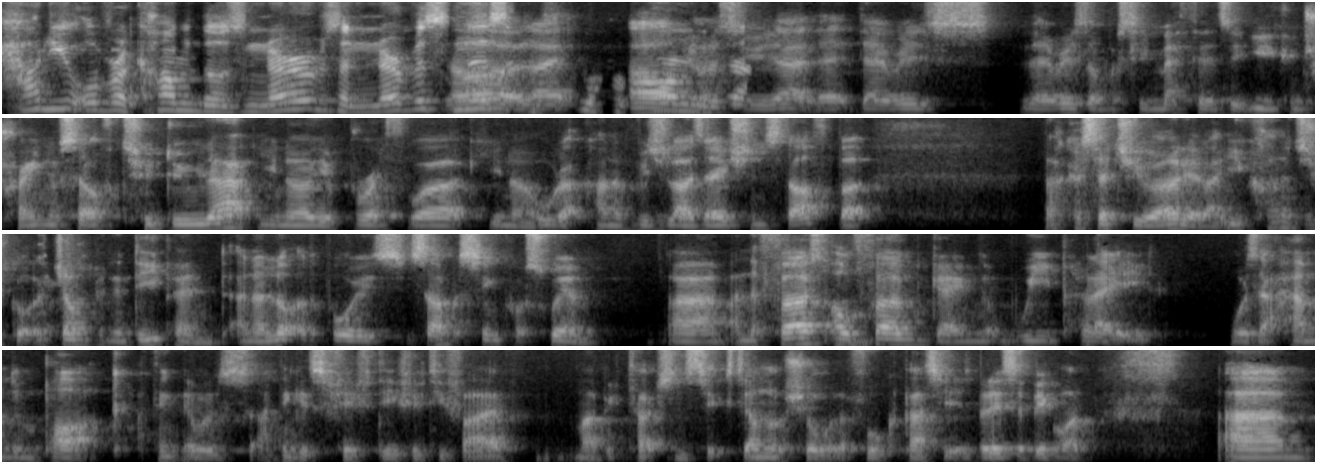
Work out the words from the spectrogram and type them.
How do you overcome those nerves and nervousness? No, like, oh, honest with you, yeah, there, there is there is obviously methods that you can train yourself to do that. You know, your breath work, you know, all that kind of visualization stuff. But like I said to you earlier, like you kind of just got to jump in the deep end. And a lot of the boys, it's either sink or swim. Um, and the first Old Firm game that we played, was at Hampden Park. I think there was, I think it's 50, 55, might be touching 60. I'm not sure what the full capacity is, but it's a big one. Um,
